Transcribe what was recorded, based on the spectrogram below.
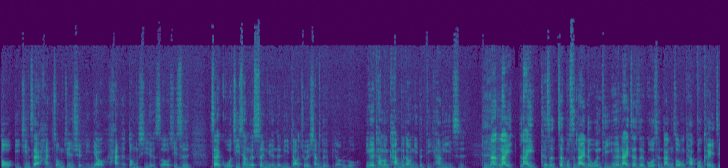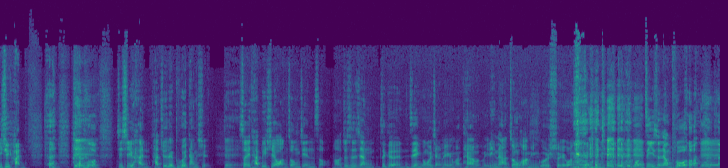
都已经在喊中间选民要喊的东西的时候，其实，在国际上的声援的力道就会相对比较弱，因为他们看不到你的抵抗意志。那赖赖，可是这不是赖的问题，因为赖在这这个过程当中，他不可以继续喊。他如果继续喊，他绝对不会当选。对，所以他必须要往中间走。好，就是像这个你之前跟我讲那个嘛，他要每天拿中华民国的水往 往自己身上泼。对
